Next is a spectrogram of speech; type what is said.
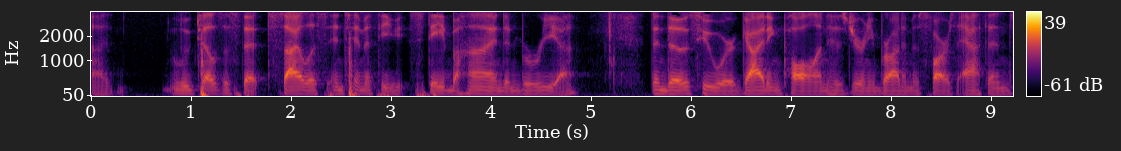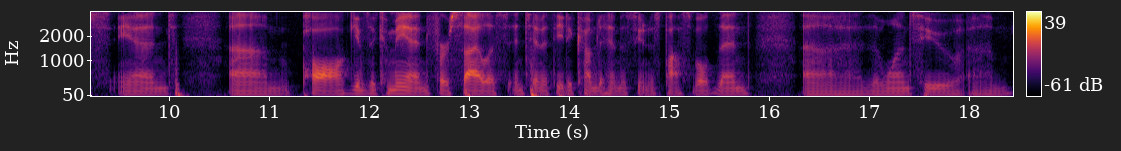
Uh, Luke tells us that Silas and Timothy stayed behind in Berea. Then those who were guiding Paul on his journey brought him as far as Athens, and um, Paul gives a command for Silas and Timothy to come to him as soon as possible. Then uh, the ones who um,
